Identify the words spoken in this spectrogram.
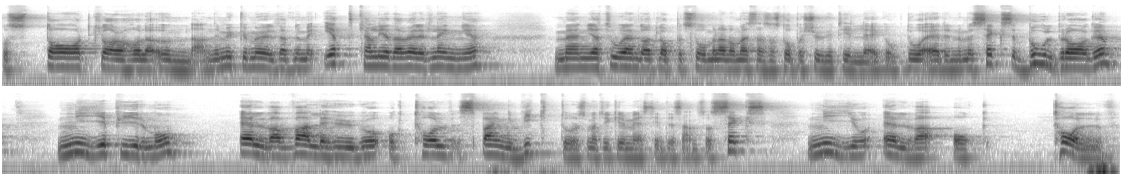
på start klarar att hålla undan. Det är mycket möjligt att nummer ett kan leda väldigt länge. Men jag tror ändå att loppet står mellan de hästarna som står på 20 tillägg och då är det nummer 6 Bolbrage, 9 Pyrmo, 11 Valle-Hugo och 12 Spang Viktor som jag tycker är mest intressant. Så 6, 9, 11 och 12.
